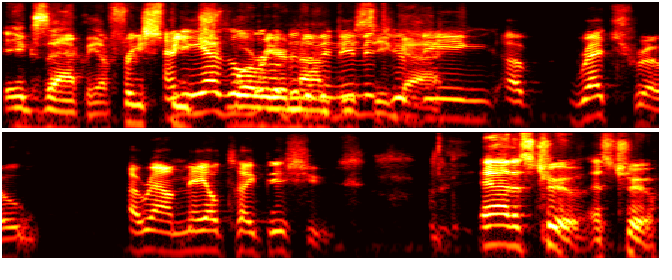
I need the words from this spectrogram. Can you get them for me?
Exactly, a free speech and he has warrior, a little bit of an image guy. of being a retro around male type issues. Yeah, that's true. That's true.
